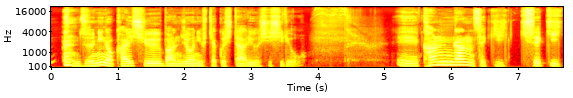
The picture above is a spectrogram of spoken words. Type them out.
図2の回収板状に付着した粒子資料。えー、観覧石、奇跡、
